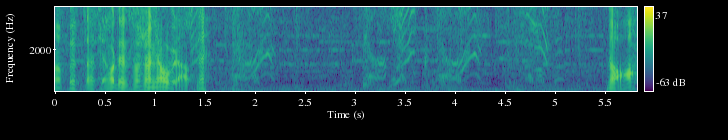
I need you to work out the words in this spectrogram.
Auf bis der haut jetzt wahrscheinlich auch wieder ab, ne? No.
